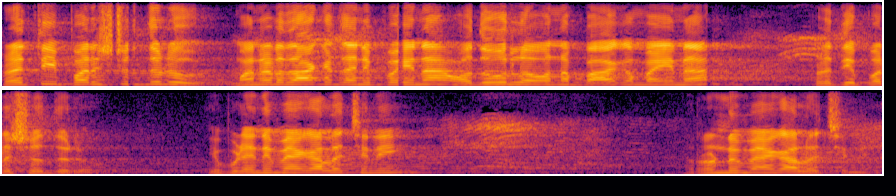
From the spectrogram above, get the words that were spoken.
ప్రతి పరిశుద్ధుడు మనడు దాకా చనిపోయిన వధువుల్లో ఉన్న భాగమైన ప్రతి పరిశుద్ధుడు. ఇప్పుడు ఎన్ని మేఘాలు వచ్చినాయి? రెండు మేఘాలు వచ్చినాయి.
